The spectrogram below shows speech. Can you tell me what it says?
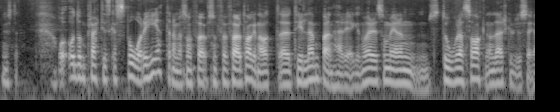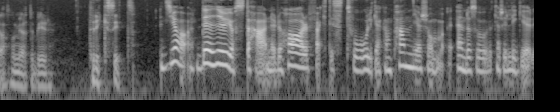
Just det. Och, och de praktiska svårigheterna med som, för, som för företagen att uh, tillämpa den här regeln. Vad är det som är den stora saken där skulle du säga som gör att det blir trixigt? Ja, det är ju just det här när du har faktiskt två olika kampanjer som ändå så kanske ligger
